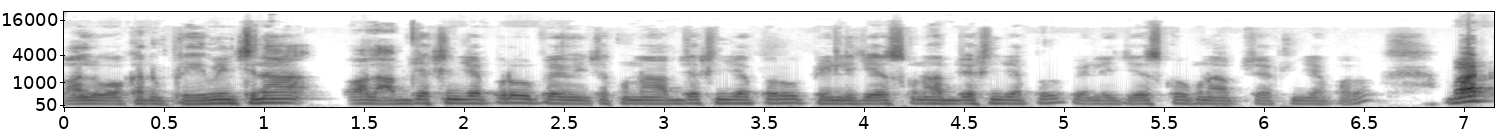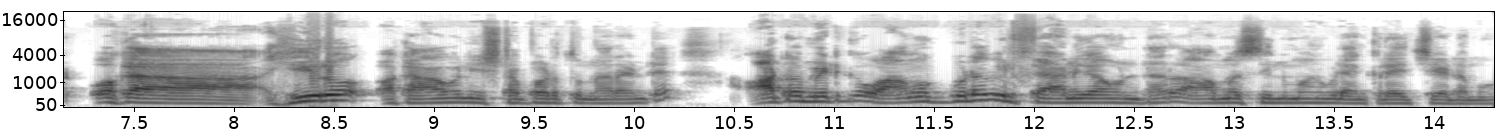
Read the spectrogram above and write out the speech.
వాళ్ళు ఒకరిని ప్రేమించినా వాళ్ళు అబ్జెక్షన్ చెప్పరు ప్రేమించకున్న అబ్జెక్షన్ చెప్పరు పెళ్ళి చేసుకున్న అబ్జెక్షన్ చెప్పరు పెళ్ళి చేసుకోకుండా అబ్జెక్షన్ చెప్పరు. బట్ ఒక హీరో ఒక ఆమెని ఇష్టపడుతున్నారంటే ఆటోమేటిక్గా ఆమెకు కూడా వీళ్ళు ఫ్యాన్గా ఉంటారు. ఆమె సినిమాను కూడా ఎంకరేజ్ చేయడము.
